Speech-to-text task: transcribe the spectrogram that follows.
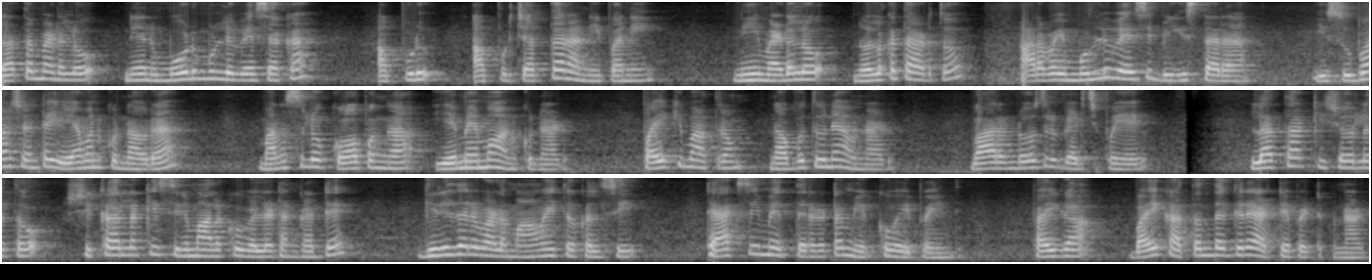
లత మెడలో నేను మూడు ముళ్ళు వేశాక అప్పుడు అప్పుడు చెప్తారా నీ పని? నీ మెడలో నులకతాడుతో అరవై ముళ్ళు వేసి బిగిస్తారా? ఈ సుభాష్ అంటే ఏమనుకున్నావురా? మనసులో కోపంగా ఏమేమో అనుకున్నాడు. పైకి మాత్రం నవ్వుతూనే ఉన్నాడు. వారం రోజులు గడిచిపోయాయి. లతా కిషోర్లతో షికార్లకి సినిమాలకు వెళ్ళటం కంటే గిరిధర్ వాళ్ళ మామయ్యతో కలిసి ట్యాక్సీ మీద తిరగటం ఎక్కువైపోయింది. పైగా బైక్ అతని దగ్గరే అట్టే పెట్టుకున్నాడు.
